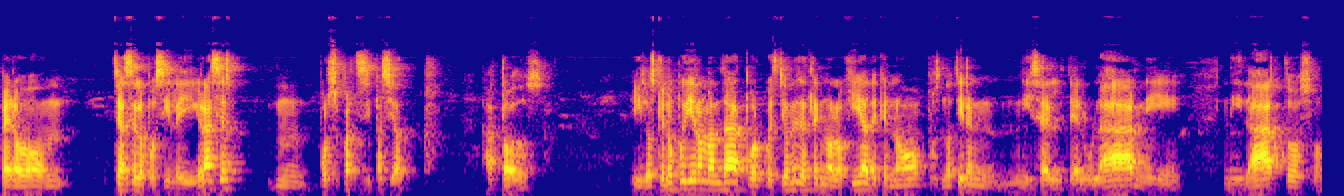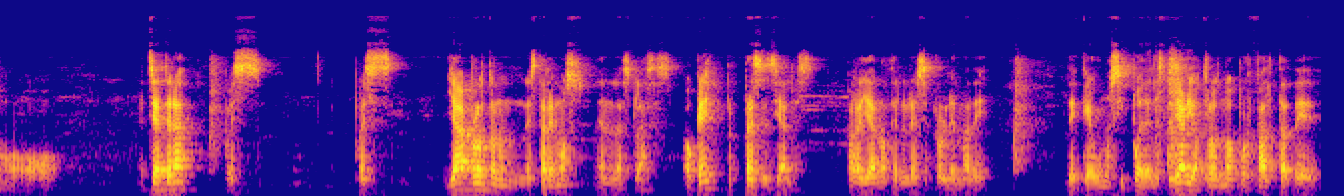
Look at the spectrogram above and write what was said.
Pero mm, se hace lo posible y gracias mm, por su participación a todos. Y los que no pudieron mandar por cuestiones de tecnología, de que no, pues no tienen ni celular, ni, ni datos, o, etcétera, pues, pues ya pronto estaremos en las clases, ¿ok? Presenciales, para ya no tener ese problema de, de que unos sí pueden estudiar y otros no por falta de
